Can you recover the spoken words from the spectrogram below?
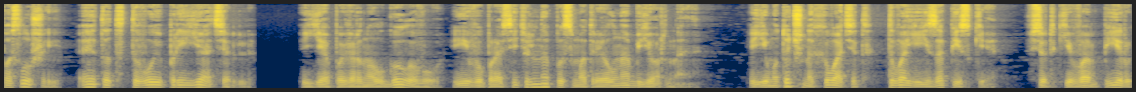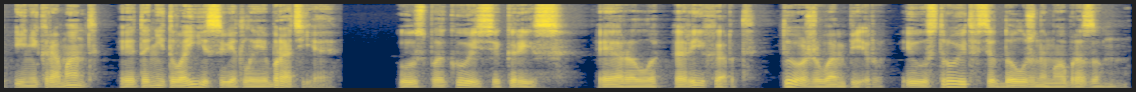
«Послушай, этот твой приятель, я повернул голову и вопросительно посмотрел на Бьорна. Ему точно хватит твоей записки? Все-таки вампир и некромант – это не твои светлые братья. Успокойся, Крис. Эрл Рихард тоже вампир и устроит все должным образом.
